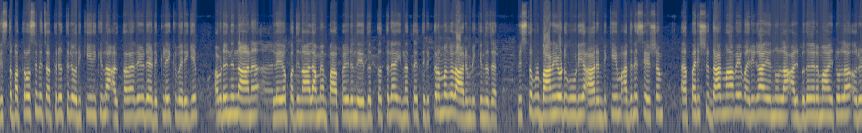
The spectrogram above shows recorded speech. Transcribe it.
വിശുദ്ധ പത്രോസിന്റെ ചത്രത്തിൽ ഒരുക്കിയിരിക്കുന്ന അൽത്തറയുടെ അടുക്കിലേക്ക് വരികയും അവിടെ നിന്നാണ് ലയോ പതിനാലാമൻ പാപ്പയുടെ നേതൃത്വത്തിൽ ഇന്നത്തെ തിരുക്രമങ്ങൾ ആരംഭിക്കുന്നത്. വിശുദ്ധ കുർബാനയോടുകൂടി ആരംഭിക്കുകയും അതിനുശേഷം പരിശുദ്ധാത്മാവേ വരിക എന്നുള്ള അത്ഭുതകരമായിട്ടുള്ള ഒരു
